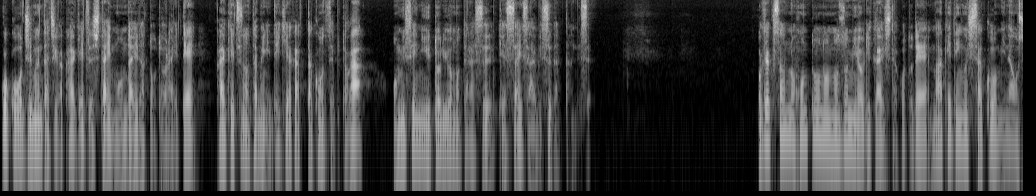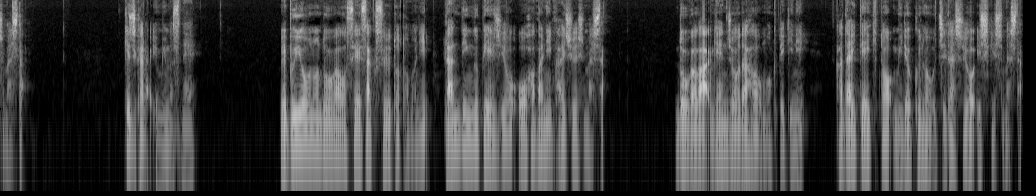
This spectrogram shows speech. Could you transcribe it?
ここを自分たちが解決したい問題だと捉えて、解決のために出来上がったコンセプトがお店にゆとりをもたらす決済サービスだったんです。お客さんの本当の望みを理解したことで、マーケティング施策を見直しました。記事から読みますね。ウェブ用の動画を制作するとともに、ランディングページを大幅に改修しました。動画は現状打破を目的に、課題提起と魅力の打ち出しを意識しました。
